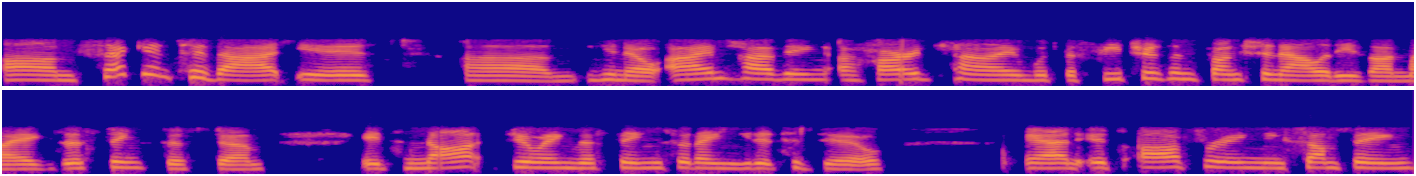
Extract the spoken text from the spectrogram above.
Um, second to that is um, you know, I'm having a hard time with the features and functionalities on my existing system. It's not doing the things that I need it to do. And it's offering me something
